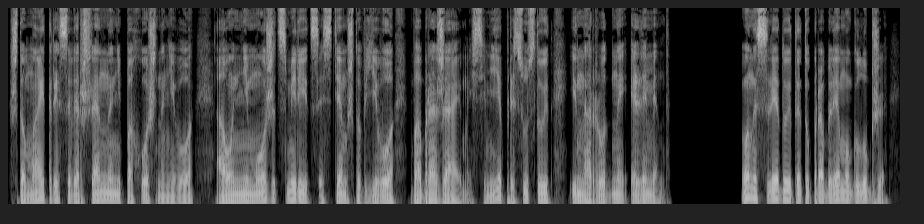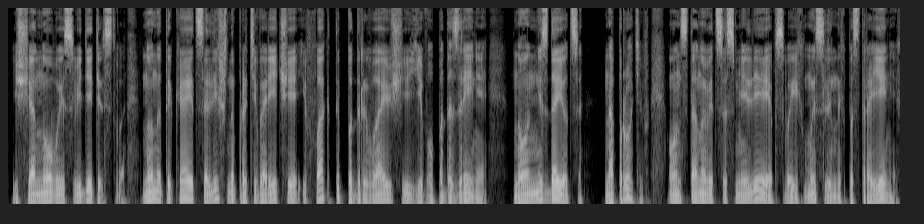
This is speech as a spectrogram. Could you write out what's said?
что Майтри совершенно не похож на него, а он не может смириться с тем, что в его воображаемой семье присутствует инородный элемент. Он исследует эту проблему глубже, ища новые свидетельства, но натыкается лишь на противоречия и факты, подрывающие его подозрения. Но он не сдается — Напротив, он становится смелее в своих мысленных построениях,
